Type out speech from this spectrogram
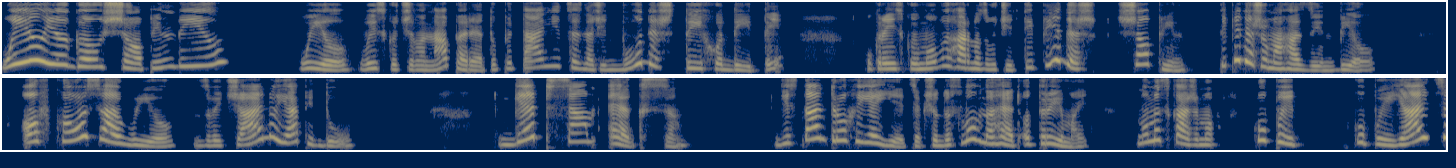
Will you go shopping, Bill? Will вискочила наперед у питанні. Це значить, будеш ти ходити. Українською мовою гарно звучить. Ти підеш shopping? Ти підеш у магазин, Bill? Of course I will. Звичайно, я піду. Get some eggs. Дістань трохи яєць, якщо дословно get отримай. Ну, ми скажемо купи, купи яйця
